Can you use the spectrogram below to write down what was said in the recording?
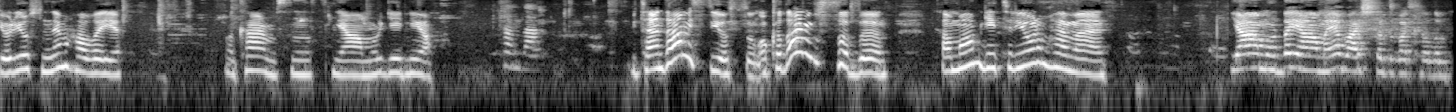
Görüyorsun değil mi havayı? Bakar mısınız? Yağmur geliyor. Tamam. Bir tane daha mı istiyorsun? O kadar mı susadın? Tamam getiriyorum hemen. Yağmur da yağmaya başladı bakalım.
